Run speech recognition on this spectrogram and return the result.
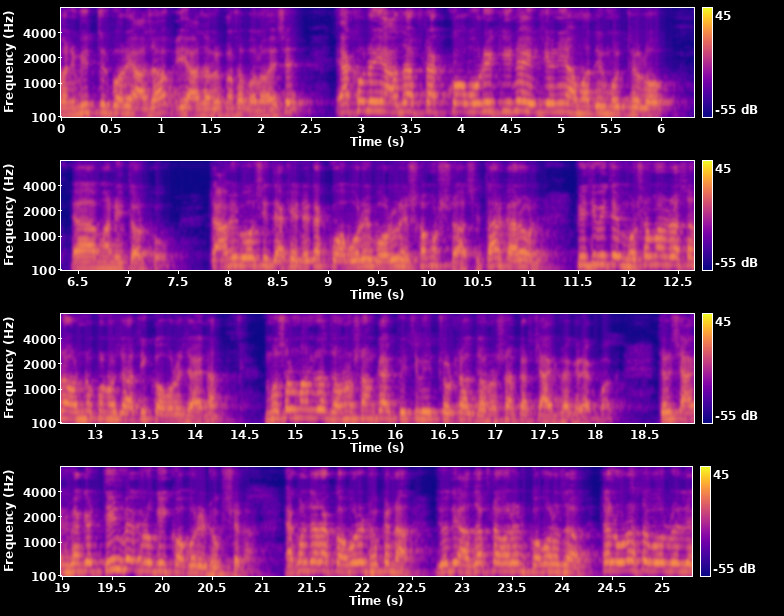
মানে মৃত্যুর পরে আজাব এই আজাবের কথা বলা হয়েছে। এখন এই আজাবটা কবরে কি না, এটা নিয়ে আমাদের মধ্যে হলো মানে তর্ক। তা আমি বলছি, দেখেন, এটা কবরে বললে সমস্যা আছে। তার কারণ, পৃথিবীতে মুসলমানরা ছাড়া অন্য কোনো জাতি কবরে যায় না। মুসলমানরা জনসংখ্যায়, পৃথিবীর টোটাল জনসংখ্যার চার ভাগের এক ভাগ। তাহলে চার ভাগের তিন ভাগ লোকই কবরে ঢুকছে না। এখন যারা কবরে ঢোকে না, যদি আজাবটা বলেন কবর আজাব তাহলে ওরা তো বলবে যে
